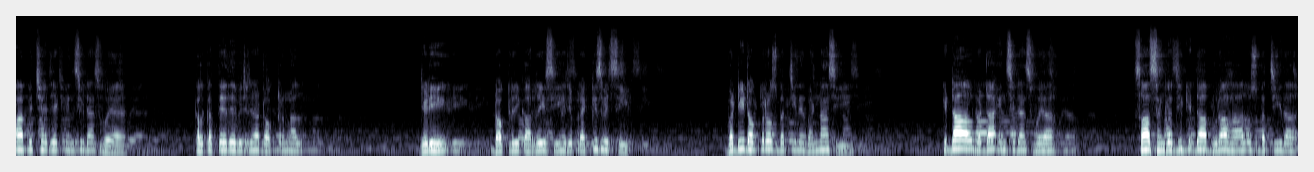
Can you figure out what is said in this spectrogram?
ਆ ਪਿੱਛੇ ਜੇ ਇੱਕ ਇਨਸੀਡੈਂਸ ਹੋਇਆ ਹੈ, ਕਲਕੱਤੇ ਦੇ ਵਿੱਚ ਜਿਹੜਾ ਡਾਕਟਰ ਨਾਲ ਜਿਹੜੀ ਡਾਕਟਰੀ ਕਰ ਰਹੀ ਸੀ, ਹਜੇ ਪ੍ਰੈਕਟਿਸ ਵਿੱਚ ਸੀ। ਵੱਡੀ ਡਾਕਟਰ ਉਸ ਬੱਚੀ ਨੇ ਬਣਨਾ ਸੀ। ਕਿੱਡਾ ਵੱਡਾ ਇਨਸੀਡੈਂਸ ਹੋਇਆ। ਸਾਧ ਸੰਗਤ ਜੀ, ਕਿੱਡਾ ਬੁਰਾ ਹਾਲ ਉਸ ਬੱਚੀ ਦਾ।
